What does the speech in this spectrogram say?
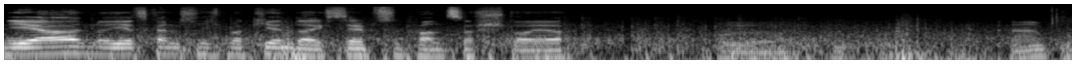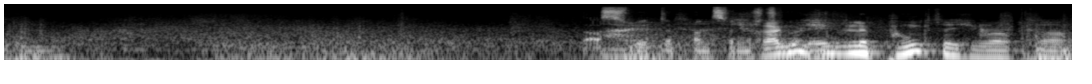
Ja, nur jetzt kann ich nicht markieren, da ich selbst einen Panzer steuere. Oder kein Problem. Das wird der Panzer Ich nicht frage mich, wie viele Punkte ich überhaupt habe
